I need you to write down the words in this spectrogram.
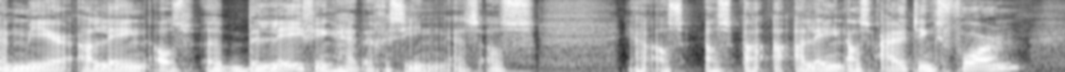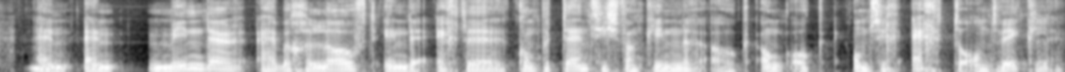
uh, meer alleen als beleving hebben gezien. Als, als, ja, als, als, alleen als uitingsvorm. Mm. En, en minder hebben geloofd in de echte competenties van kinderen ook. Om, om zich echt te ontwikkelen.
